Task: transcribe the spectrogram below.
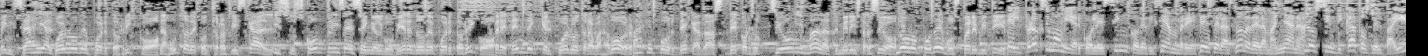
Mensaje al pueblo de Puerto Rico. La Junta de Control Fiscal y sus cómplices en el gobierno de Puerto Rico pretenden que el pueblo trabajador pague por décadas de corrupción y mala administración. No lo podemos permitir. El próximo miércoles 5 de diciembre, desde las 9 de la mañana, los sindicatos del país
